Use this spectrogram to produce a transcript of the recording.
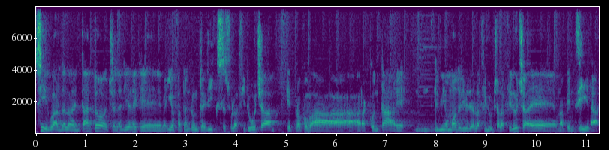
Sì, guarda, allora intanto c'è da dire che io ho fatto anche un TEDx sulla fiducia che proprio va raccontare il mio modo di vedere la fiducia. La fiducia è una benzina,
